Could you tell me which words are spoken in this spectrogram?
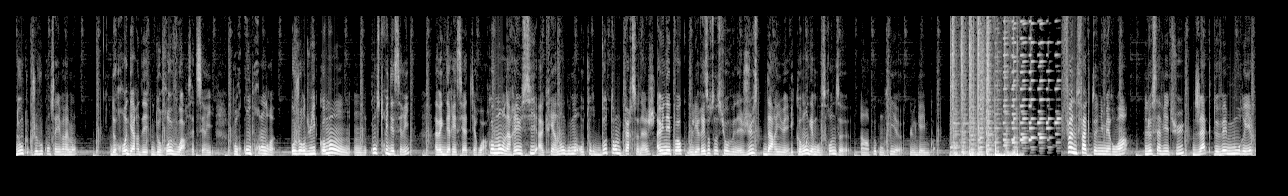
Donc je vous conseille vraiment de regarder de revoir cette série pour comprendre aujourd'hui comment on, construit des séries avec des récits à tiroir, comment on a réussi à créer un engouement autour d'autant de personnages à une époque où les réseaux sociaux venaient juste d'arriver et comment Game of Thrones euh, a un peu compris euh, le game quoi. Fun fact numéro 1, le saviez-tu Jack devait mourir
